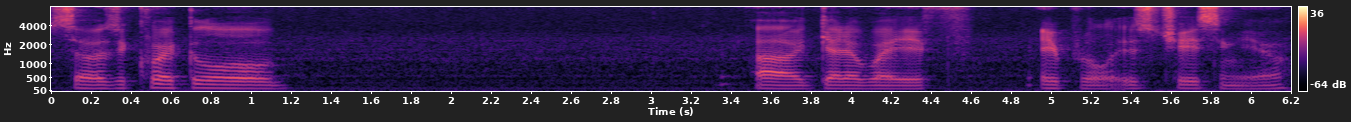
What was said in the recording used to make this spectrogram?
So as a quick little uh, getaway if April is chasing you.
